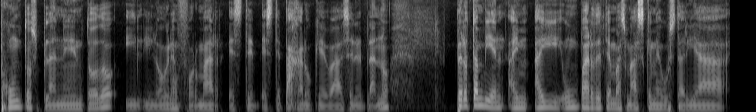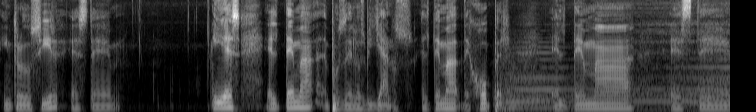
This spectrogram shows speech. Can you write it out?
juntos planeen todo y, y, logren formar este, este pájaro que va a ser el plan, ¿no? Pero también hay, hay un par de temas más que me gustaría introducir. Este, y es el tema pues, de los villanos, el tema de Hopper, el tema este,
